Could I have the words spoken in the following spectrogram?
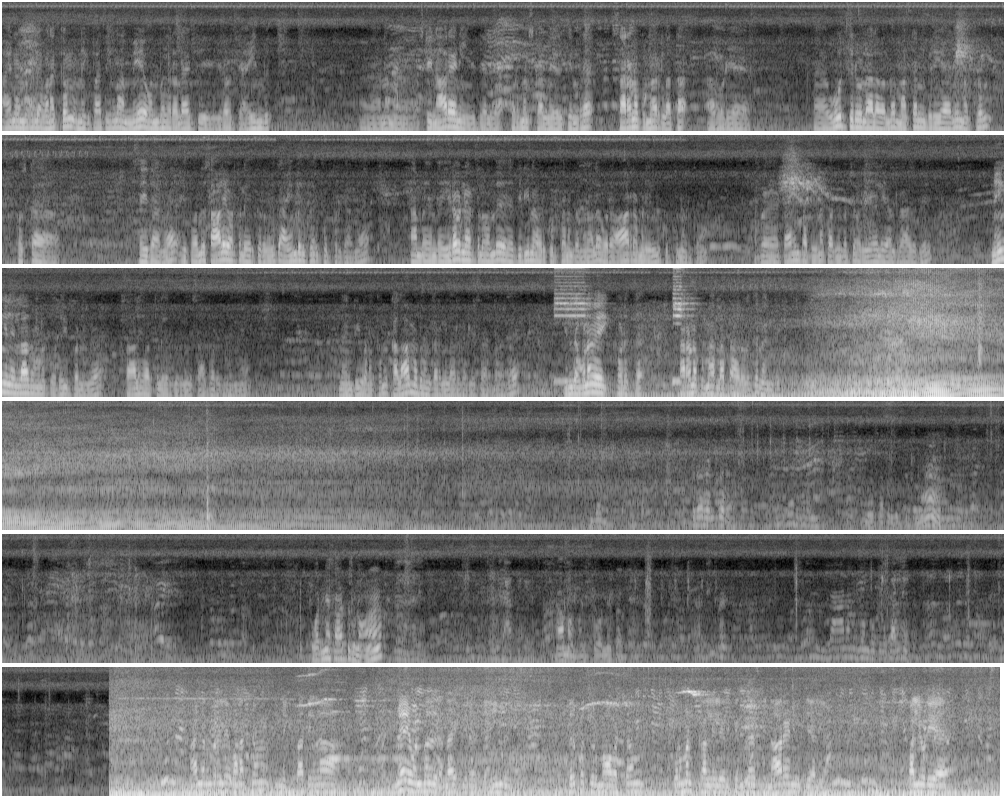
Hi நண்பர்களே வணக்கம். இன்றைக்கி பார்த்தீங்கன்னா மே ஒன்பது ரெண்டாயிரத்தி இருபத்தி ஐந்து. நம்ம ஸ்ரீ நாராயணி வித்யாலயா கவர்மெண்ட்ஸ் காலனி இருக்கின்ற சரணகுமார் லதா அவருடைய ஊர் திருவிழாவில் வந்து மட்டன் பிரியாணி மற்றும் குஸ்கா செய்தாங்க. இப்போ வந்து சாலை ஓரத்தில் இருக்கிறவங்களுக்கு ஐம்பது பேர் கொடுத்துருக்காங்க. நம்ம இந்த இரவு நேரத்தில் வந்து திடீர்னு அவர் கொடுத்தனுப்பதுனால ஒரு ஆறரை மணிலேருந்து கொடுத்துன்னு இருக்கோம். இப்போ டைம் பார்த்தீங்கன்னா குறைஞ்சபட்சம் ஒரு ஏழு ஏழரை ஆகுது. நீங்கள் இல்லாதவங்களுக்கு உதவி பண்ணுங்கள் சாலை ஓரத்தில் இருக்கிறவங்களுக்கு சாப்பாடு கொடுங்க. நன்றி வணக்கம். கலாமதுவன் கரங்கள் அறக்கட்டளை சார்பாக இந்த உணவை கொடுத்த சரணகுமார் லதா அவர்களுக்கு நன்றி. ரெண்டு பேரா? சாப்பாடு கொடுத்துருக்குமா உடனே சாப்பிட்டுக்கணும். ஆமாம்மா இப்போ உடனே சாப்பிட்டுக்கணும். ஹாய் நண்பர்களே வணக்கம். இன்னைக்கு பார்த்தீங்கன்னா மே ஒன்பது ரெண்டாயிரத்தி இருபத்தி ஐந்து திருப்பத்தூர் மாவட்டம் குர்மன்ஸ் காலனியில் இருக்கின்ற ஸ்ரீ நாராயணி வித்யாலயா. பள்ளியுடைய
